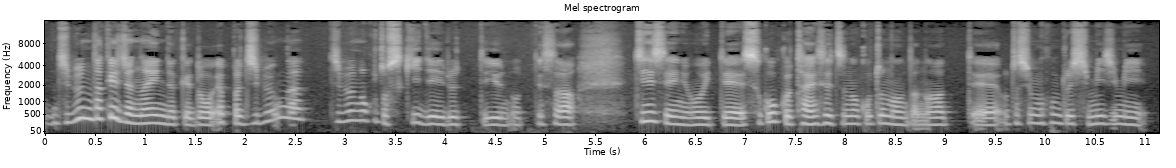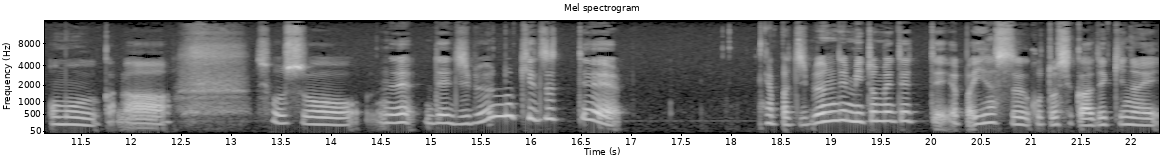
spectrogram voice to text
自分だけじゃないんだけどやっぱ自分が自分のこと好きでいるっていうのってさ人生においてすごく大切なことなんだなって私も本当にしみじみ思うからそうそうねで自分の傷ってやっぱ自分で認めてってやっぱ癒すことしかできない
